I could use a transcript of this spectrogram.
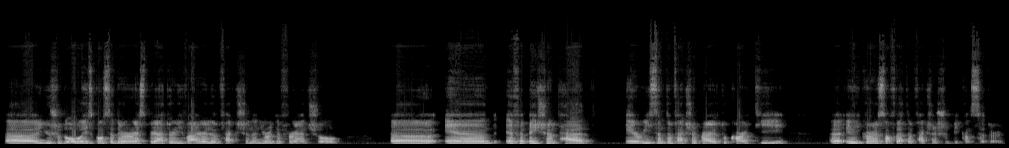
Uh, you should always consider a respiratory viral infection in your differential. Uh, and if a patient had a recent infection prior to CAR T, uh, a recurrence of that infection should be considered.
